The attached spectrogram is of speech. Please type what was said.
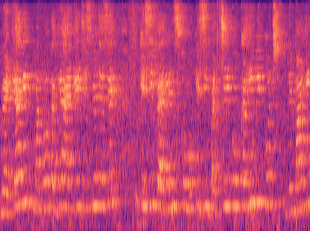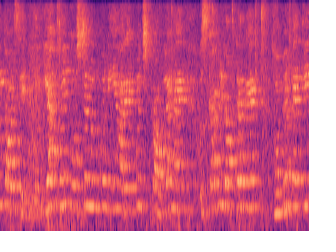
वैज्ञानिक मनोतज्ञ आएँगे, जिसमें जैसे किसी पेरेंट्स को, किसी बच्चे को कहीं भी कुछ दिमागी तौर से या कोई क्वेश्चन उनको नहीं आ रहा है, कुछ प्रॉब्लम है उसका भी डॉक्टर है होम्योपैथी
